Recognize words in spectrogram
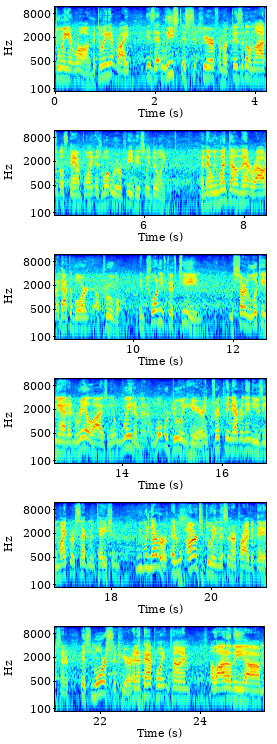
doing it wrong, but doing it right, is at least as secure from a physical and logical standpoint as what we were previously doing. And then we went down that route, I got the board approval. In 2015, we started looking at it and realizing, wait a minute, what we're doing here, encrypting everything using microsegmentation, we would never, and aren't doing this in our private data center. It's more secure, and at that point in time, a lot of the um,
